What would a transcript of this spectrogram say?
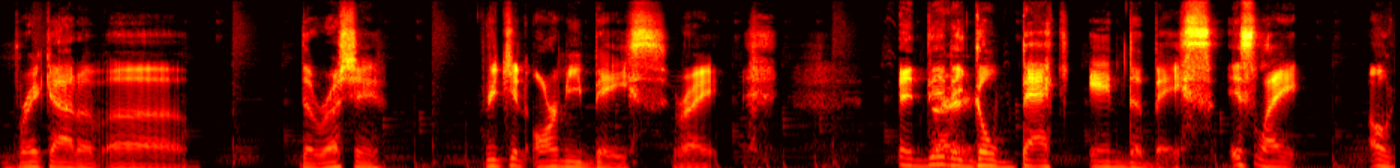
break out of uh the Russian freaking army base, right? and then they go back in the base. It's like, oh,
